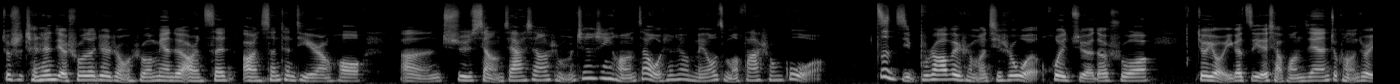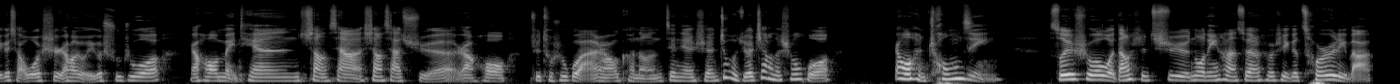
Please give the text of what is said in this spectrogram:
就是晨晨姐说的这种，说面对 uncertainty，然后嗯，去想家乡什么这件事情，好像在我身上没有怎么发生过。自己不知道为什么，其实我会觉得说。就有一个自己的小房间，就可能就是一个小卧室，然后有一个书桌，然后每天上下上下学，然后去图书馆，然后可能健健身。就我觉得这样的生活让我很憧憬，所以说我当时去诺丁汉，虽然说是一个村里吧，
